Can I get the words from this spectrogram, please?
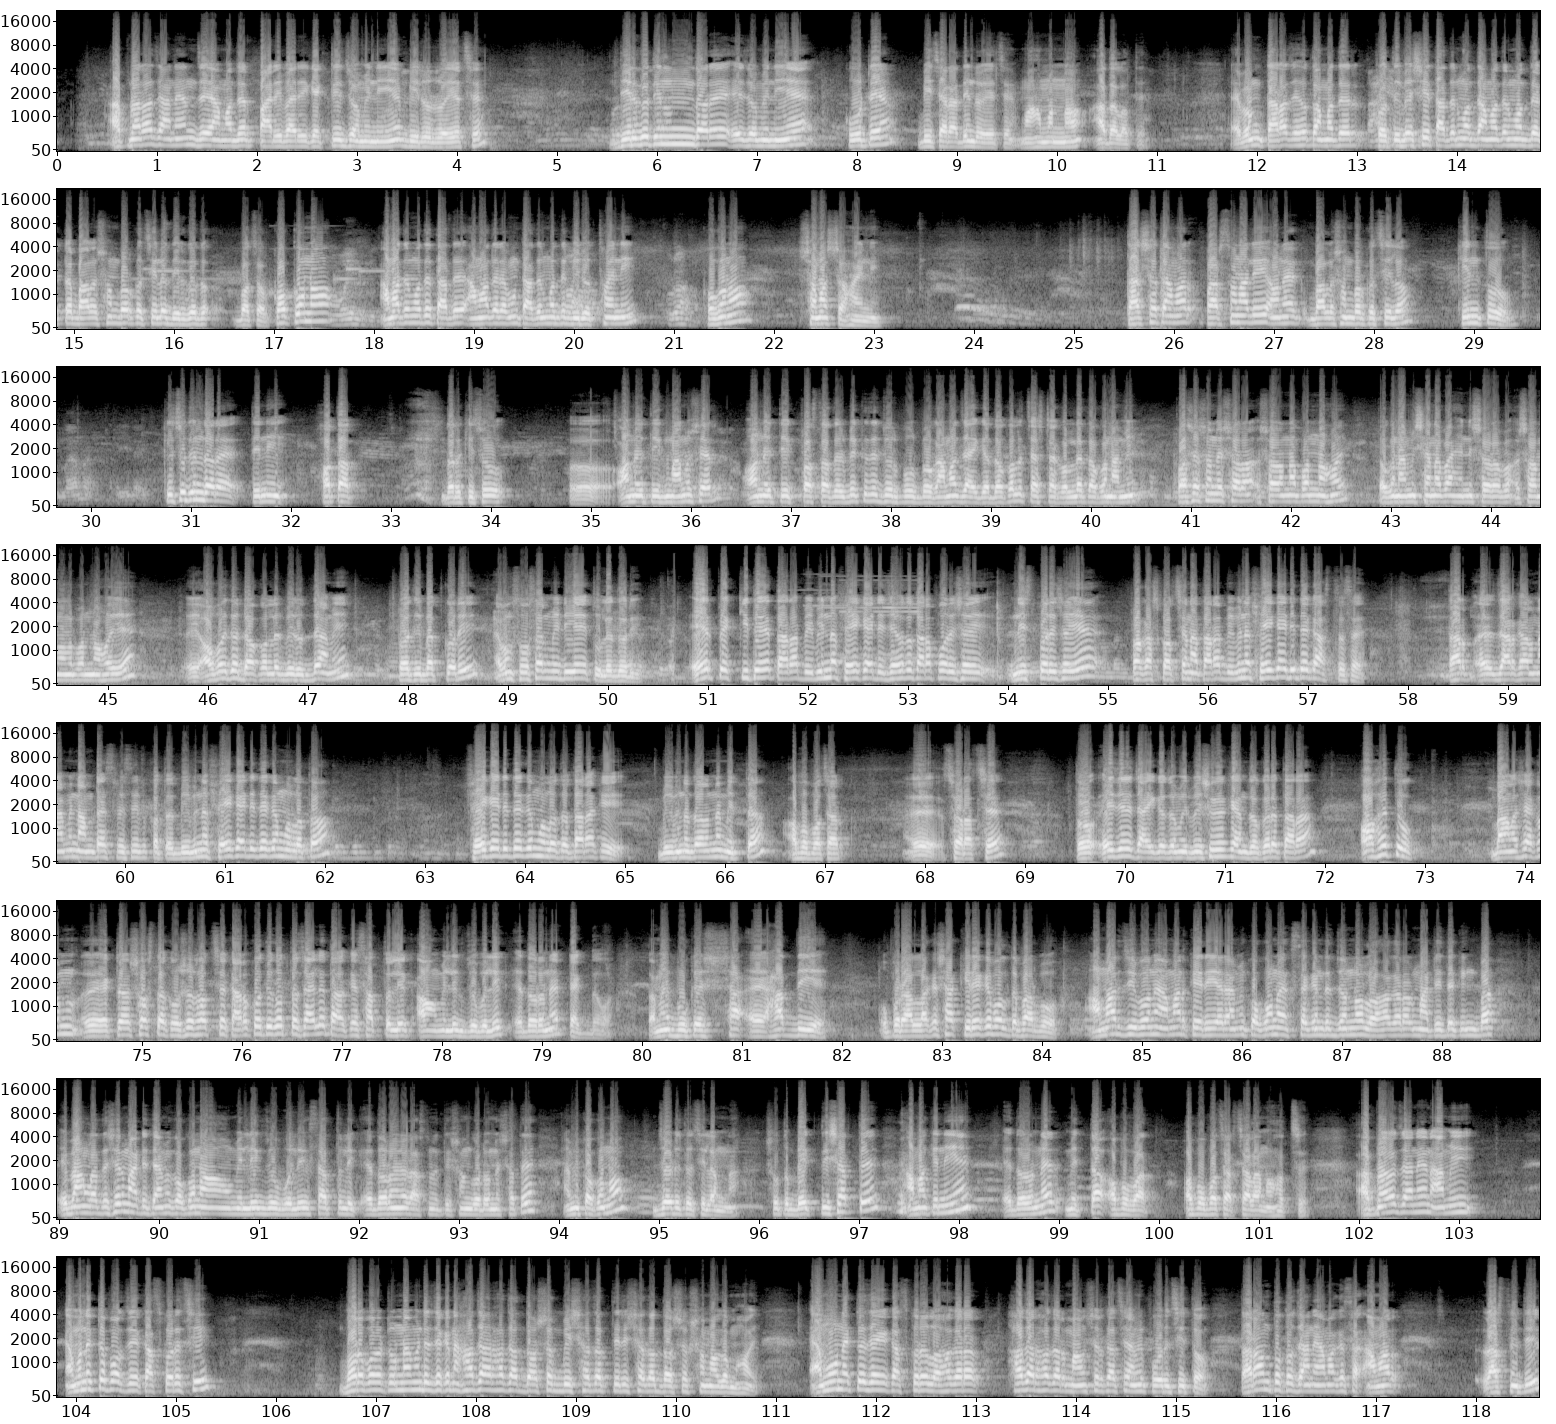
আপনারা জানেন যে আমাদের পারিবারিক একটি জমি নিয়ে বিরোধ রয়েছে। দীর্ঘদিন ধরে এই জমি নিয়ে কোর্টে বিচারাধীন রয়েছে মহামান্য আদালতে। এবং তারা যেহেতু আমাদের প্রতিবেশী, তাদের মধ্যে, আমাদের মধ্যে একটা ভালো সম্পর্ক ছিল দীর্ঘ বছর। কখনো আমাদের মধ্যে তাদের, আমাদের এবং তাদের মধ্যে বিরোধ হয়নি। কখনো সমস্যা হয়নি। তার সাথে আমার পার্সোনালি অনেক ভালো সম্পর্ক ছিল, কিন্তু কিছুদিন ধরে তিনি হঠাৎ ধরে কিছু অনৈতিক মানুষের অনৈতিক প্রস্তাবের ব্যক্তিদের জোরপূর্বক আমার জায়গা দখলের চেষ্টা করলে তখন আমি প্রশাসনের শর- শরণাপন্ন হই, তখন আমি সেনাবাহিনীর শরা- শরণাপন্ন হয়ে এই অবৈধ দখলের বিরুদ্ধে আমি প্রতিবাদ করি এবং সোশ্যাল মিডিয়ায় তুলে ধরি। এর প্রেক্ষিতে তারা বিভিন্ন ফেক আইডি যেহেতু তারা পরিচয়, নিজ পরিচয়ে প্রকাশ করছে না, তারা বিভিন্ন ফেক আইডি থেকে আসতেছে। তার যার কারণে আমি নামটা স্পেসিফিক করতে বিভিন্ন ফেক আইডি থেকে মূলত ফেক আইডি থেকে মূলত তারা কি বিভিন্ন ধরনের মিথ্যা অপপ্রচার ছড়াচ্ছে। তো এই যে জায়গা জমির বিষয়কে কেন্দ্র করে তারা অহেতুক বাংলাদেশে এখন একটা সস্তা কৌশল হচ্ছে কারও ক্ষতি করতে চাইলে তাকে ছাত্রলীগ, আওয়ামী লীগ, যুবলীগ এ ধরনের ট্যাগ দেওয়া। তো আমি বুকে হাত দিয়ে উপরে আল্লাহকে সাক্ষী রেখে বলতে পারব, আমার জীবনে, আমার ক্যারিয়ারে আমি কখনো এক সেকেন্ডের জন্য লোহাগাড়ার মাটিতে কিংবা এই বাংলাদেশের মাটিতে আমি কখনো আওয়ামী লীগ, যুবলীগ, ছাত্রলীগ এ ধরনের রাজনৈতিক সংগঠনের সাথে আমি কখনো জড়িত ছিলাম না। শুধু ব্যক্তি স্বার্থে আমাকে নিয়ে এ ধরনের মিথ্যা অপবাদ, অপপ্রচার চালানো হচ্ছে। আপনারা জানেন, আমি এমন একটা পর্যায়ে কাজ করেছি, বড় বড় টুর্নামেন্টে যেখানে হাজার হাজার দর্শক, বিশ হাজার, তিরিশ হাজার দর্শক সমাগম হয়। এমন একটা জায়গায় কাজ করে লোহাগাড়ার হাজার হাজার মানুষের কাছে আমি পরিচিত। তারা অন্তত জানে আমাকে আমার রাজনীতির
